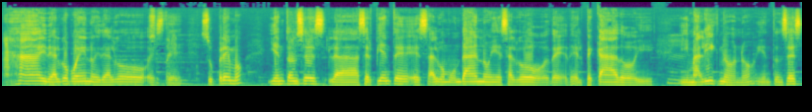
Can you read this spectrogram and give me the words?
ajá, y de algo bueno y de algo este, Supremo. Y entonces la serpiente es algo mundano y es algo de- del pecado y, Mm. y maligno, ¿no? Y entonces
